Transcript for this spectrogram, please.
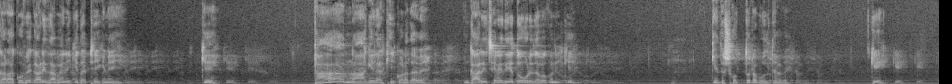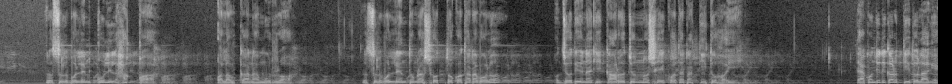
গাড়া কুপে গাড়ি যাবে নাকি তার ঠিক নেই। কে? তা না গেলে আর কি করা যাবে? গাড়ি ছেড়ে দিয়ে দৌড়ে যাব কোনি কে? কিন্তু সত্যটা বলতে হবে। কে? রসুল বললেন, কুলিল হাক্কা অলাউকানা মুর রসুল বললেন, তোমরা সত্য কথাটা বলো, যদিও নাকি কারোর জন্য সেই কথাটা তিতো হয়। তা এখন যদি কারও তিতো লাগে,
